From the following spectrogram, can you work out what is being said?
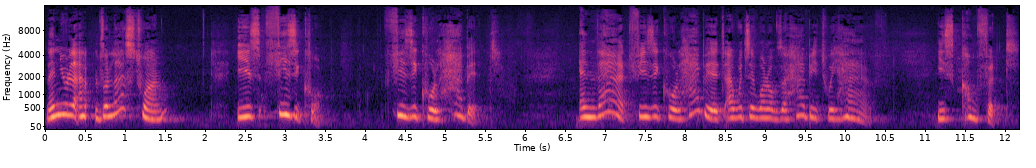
Then you, the last one is physical, physical habit. And that physical habit, I would say one of the habits we have, is comfort.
